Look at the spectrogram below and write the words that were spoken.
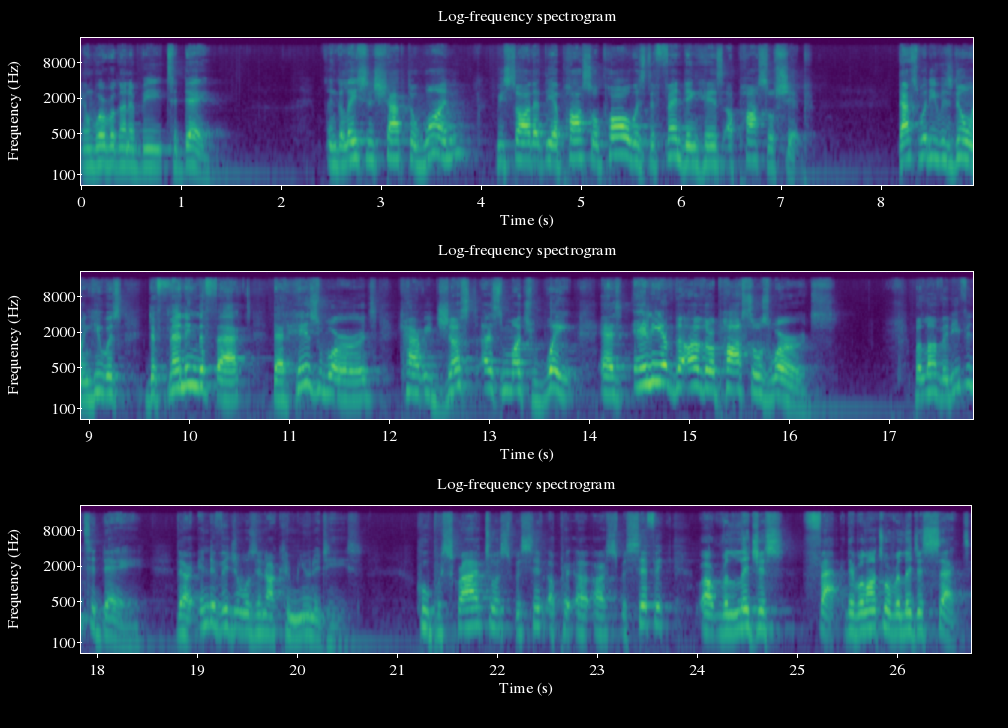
and where we're going to be today. In Galatians chapter 1, we saw that the Apostle Paul was defending his apostleship. That's what he was doing. He was defending the fact that his words carry just as much weight as any of the other apostles' words. Beloved, even today, there are individuals in our communities who prescribe to a specific, a, a specific uh, religious fact. They belong to a religious sect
